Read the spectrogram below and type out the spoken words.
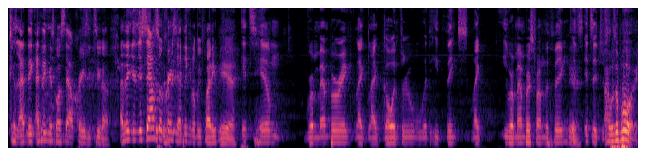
Because I think I think it's gonna sound crazy too, though. I think it, it sounds so crazy. I think it'll be funny. Yeah. it's him remembering, like, like going through what he thinks, like he remembers from the thing. It's it's interesting. I was a boy.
